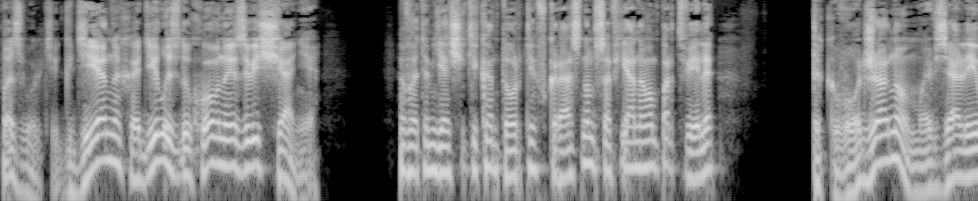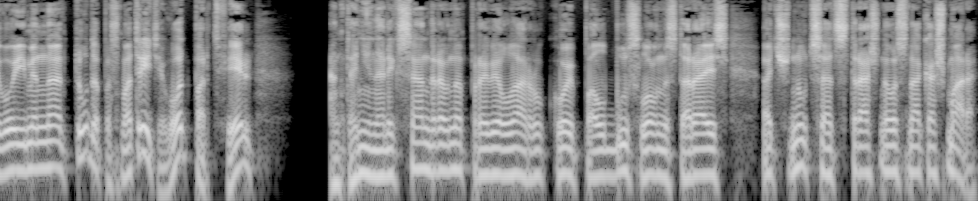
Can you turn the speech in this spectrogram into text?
«Позвольте, где находилось духовное завещание?» в этом ящике конторки, в красном софьяновом портфеле. Так вот же оно, мы взяли его именно оттуда, посмотрите, вот портфель. Антонина Александровна провела рукой по лбу, словно стараясь очнуться от страшного сна кошмара.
